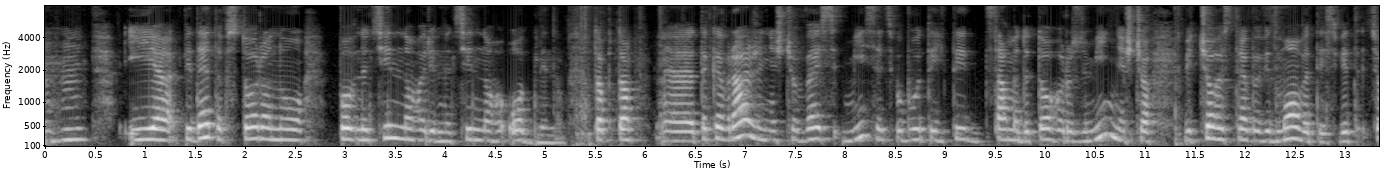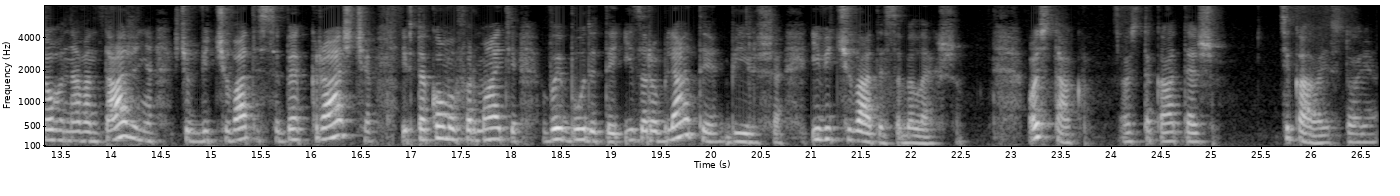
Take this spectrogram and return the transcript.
Угу. І підете в сторону повноцінного рівноцінного обміну. Тобто е, таке враження, що весь місяць ви будете йти саме до того розуміння, що від чогось треба відмовитись, від цього навантаження, щоб відчувати себе краще, і в такому форматі ви будете і заробляти більше, і відчувати себе легше. Ось так. Ось така теж цікава історія.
